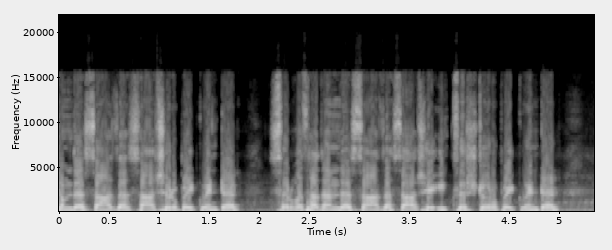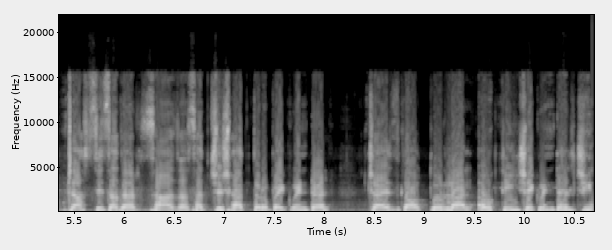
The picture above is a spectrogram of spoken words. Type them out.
कमी दर सहा हजार सहाशे रुपये क्विंटल. सर्वसाधारण दर सहा हजार सहाशे एकसष्ट रुपये क्विंटल. जास्तीचा दर सहा हजार सातशे शहात्तर रुपये क्विंटल. चाळीसगाव तूर लाल आवक तीनशे क्विंटलची.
